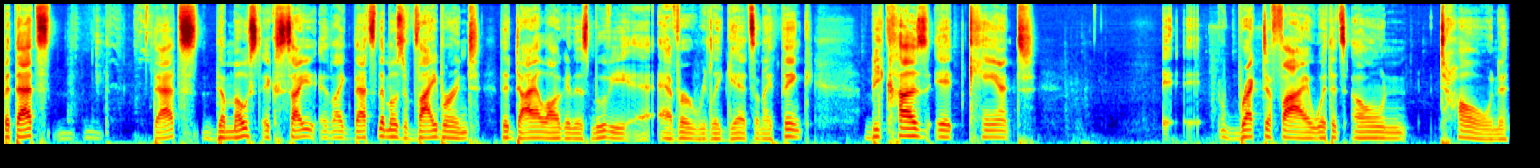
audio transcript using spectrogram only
but that's that's the most exciting. Like that's the most vibrant the dialogue in this movie ever really gets, and I think because it can't eh, rectify with its own tone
